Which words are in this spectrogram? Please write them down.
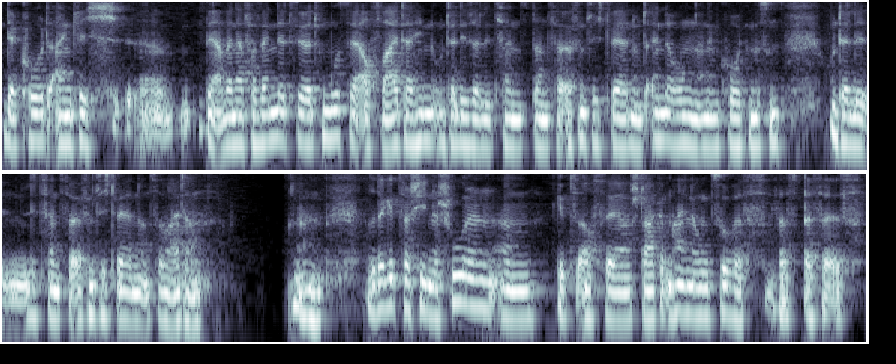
der Code eigentlich, äh, ja, wenn er verwendet wird, muss er auch weiterhin unter dieser Lizenz dann veröffentlicht werden und Änderungen an dem Code müssen unter Lizenz veröffentlicht werden und so weiter. Ähm, also da gibt es verschiedene Schulen, ähm, gibt es auch sehr starke Meinungen zu, was, was besser ist.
